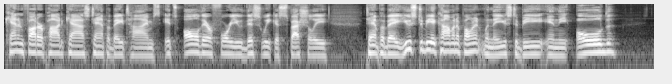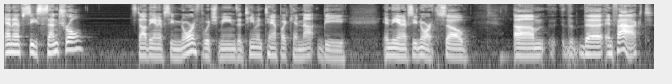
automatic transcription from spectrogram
Cannon Fodder Podcast, Tampa Bay Times. It's all there for you this week, especially. Tampa Bay used to be a common opponent when they used to be in the old NFC Central. It's now the NFC North, which means a team in Tampa cannot be in the NFC North. So, um, the, the in fact,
